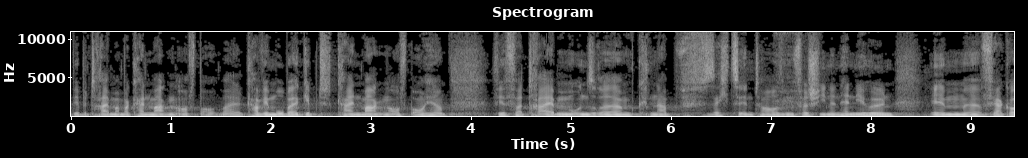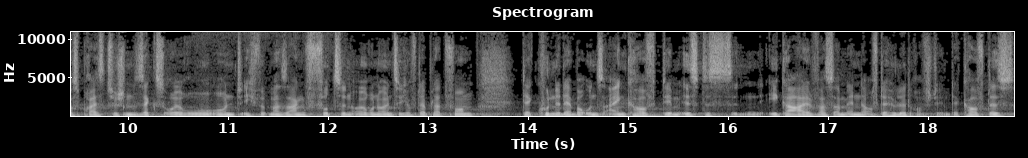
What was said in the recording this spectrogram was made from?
Wir betreiben aber keinen Markenaufbau, weil KW Mobile gibt keinen Markenaufbau her. Wir vertreiben unsere knapp 16.000 verschiedenen Handyhüllen im äh, Verkaufspreis zwischen 6 Euro und ich würde mal sagen 14,90 Euro auf der Plattform. Der Kunde, der bei uns einkauft, dem ist es egal, was am Ende auf der Hülle draufsteht. Der kauft es,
